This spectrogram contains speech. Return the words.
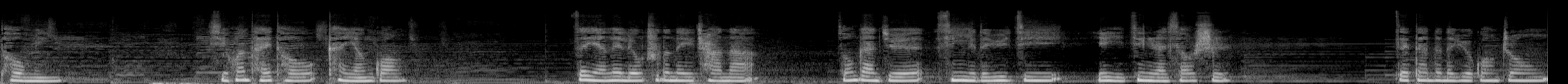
透明，喜欢抬头看阳光，在眼泪流出的那一刹那，总感觉心里的淤积也已竟然消逝。在淡淡的月光中，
